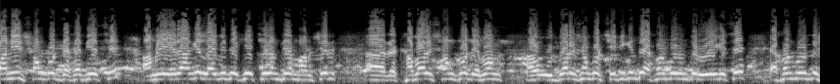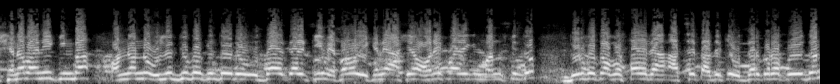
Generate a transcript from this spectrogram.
পানির সংকট দেখা দিয়েছে। আমরা এর আগে লাইভে দেখিয়েছিলাম যে মানুষের খাবারের সংকট এবং উদ্ধারের সংকট, সেটি কিন্তু এখন পর্যন্ত রয়ে গেছে। এখন পর্যন্ত সেনাবাহিনী কিংবা অন্যান্য উল্লেখযোগ্য কিন্তু উদ্ধারকারী টিম এখনও এখানে আসে অনেক মানুষ কিন্তু দুর্গত অবস্থায় আছে, তাদেরকে উদ্ধার করা প্রয়োজন।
